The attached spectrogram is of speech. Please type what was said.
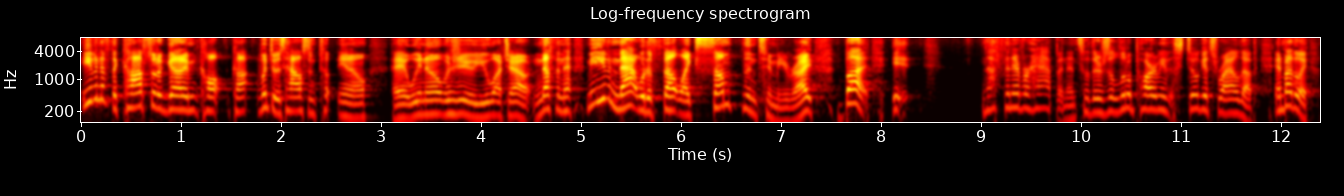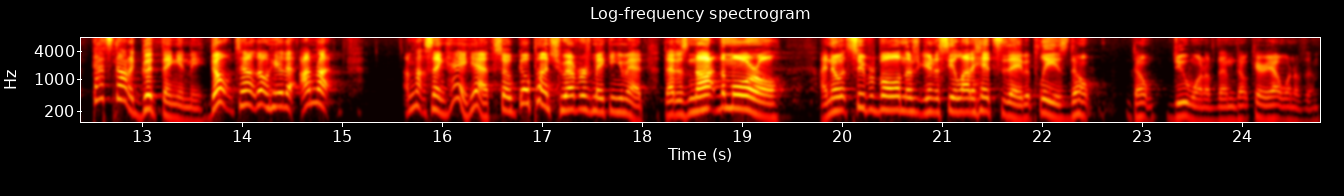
even if the cops would have got him, call, call, went to his house and, took, you know, hey, we know it was you, you watch out. Nothing, I mean, even that would have felt like something to me, right? But it, nothing ever happened. And so there's a little part of me that still gets riled up. And by the way, that's not a good thing in me. Don't, tell, don't hear that. I'm not, I'm not saying, hey, yeah, so go punch whoever's making you mad. That is not the moral. I know it's Super Bowl and you're going to see a lot of hits today, but please don't, don't do one of them. Don't carry out one of them.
